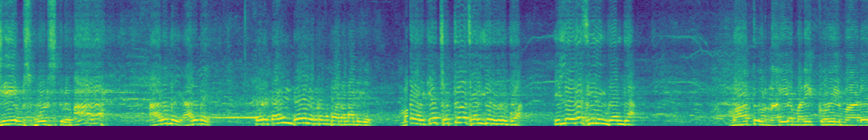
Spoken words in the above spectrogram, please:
GM sports group அருமை அருமை. ஒரு டைனிங் டேபிள் கொடுங்கப்பா அந்த மாட்டுக்கு. மாட்டுக்கு சுத்தமா சைக்கிள் கொடுப்போம். இல்லைன்னா சீலிங் ஃபேன் தான். மாத்தூர் நல்ல மணி கோயில் மாடு.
